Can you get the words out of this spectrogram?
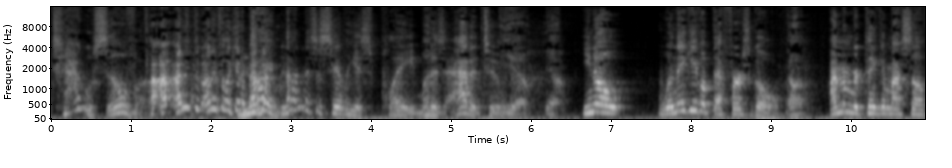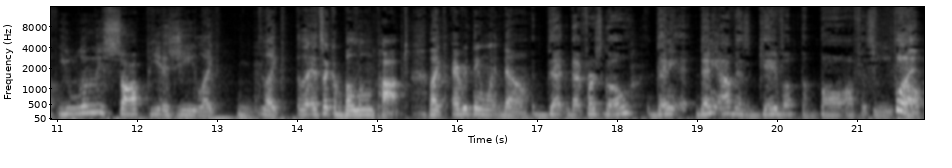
Thiago Silva. I, I, didn't th- I didn't feel like he had a bad Not, game. not necessarily his play, but his attitude. Yeah, yeah. You know, when they gave up that first goal, Oh. I remember thinking to myself, you literally saw PSG like, like it's like a balloon popped, like everything went down. That that first goal, Dani Dani Alves gave up the ball off his foot. Oh,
